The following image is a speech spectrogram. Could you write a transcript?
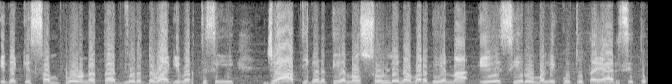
ಇದಕ್ಕೆ ಸಂಪೂರ್ಣ ತದ್ವಿರುದ್ಧವಾಗಿ ವರ್ತಿಸಿ ಜಾತಿ ಗಣತಿ ಅನ್ನೋ ಸುಳ್ಳಿನ ವರದಿಯನ್ನ ಎಸಿ ರೂಮಲ್ಲಿ ಕೂತು ತಯಾರಿಸಿತು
